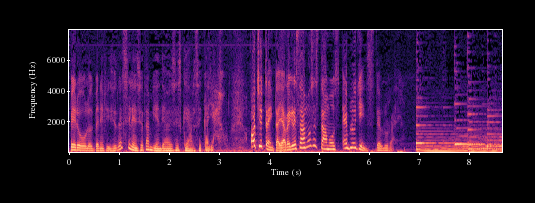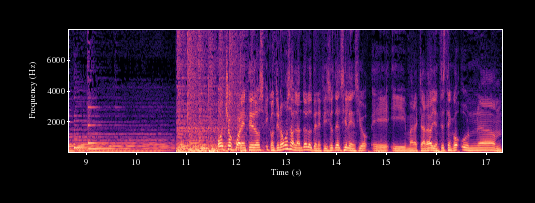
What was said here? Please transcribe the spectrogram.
pero los beneficios del silencio también de a veces quedarse callado. 8 y 30, ya regresamos, estamos en Blue Jeans de Blue Radio. 8.42 y continuamos hablando de los beneficios del silencio eh, y María Clara Oyentes tengo una,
